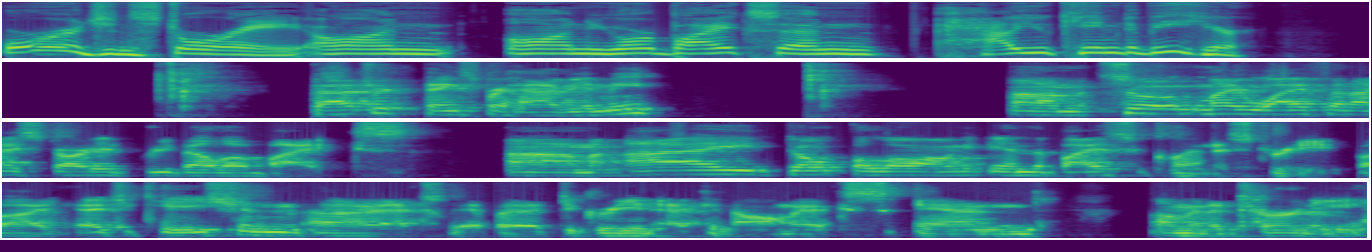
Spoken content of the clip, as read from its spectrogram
origin story on on your bikes and how you came to be here? Patrick, thanks for having me. Um, so, my wife and I started Prevelo Bikes. Um, I don't belong in the bicycle industry by education. I actually have a degree in economics and I'm an attorney.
